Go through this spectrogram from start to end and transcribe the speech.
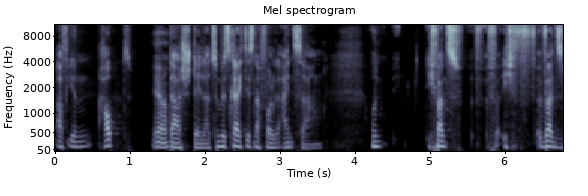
auf ihren Ja. Hauptdarsteller. Zumindest kann ich das nach Folge 1 sagen. Und ich fand's, ich fand's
